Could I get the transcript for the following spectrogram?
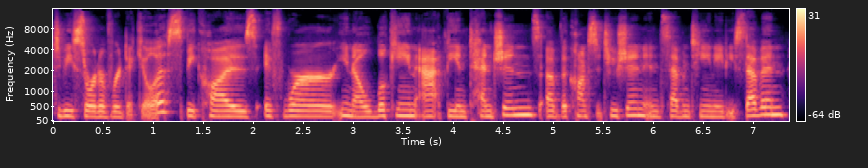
to be sort of ridiculous because if we're, you know, looking at the intentions of the Constitution in 1787,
